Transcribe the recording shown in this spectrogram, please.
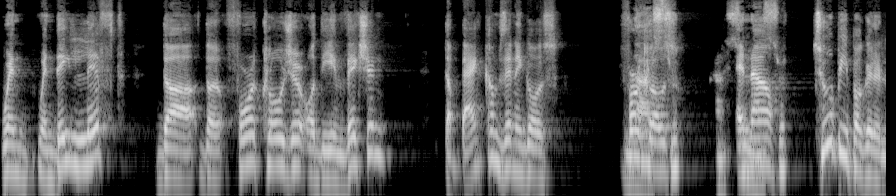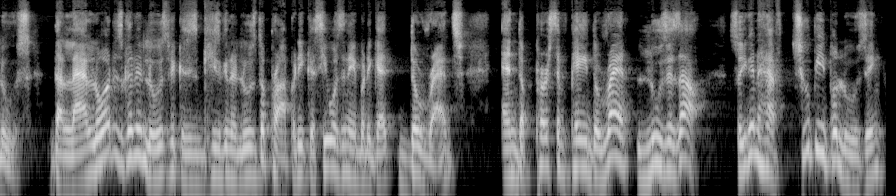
when when they lift the the foreclosure or the eviction, the bank comes in and goes foreclose, and now two people are going to lose. The landlord is going to lose because he's, he's going to lose the property because he wasn't able to get the rent, and the person paying the rent loses out. So you're going to have two people losing.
